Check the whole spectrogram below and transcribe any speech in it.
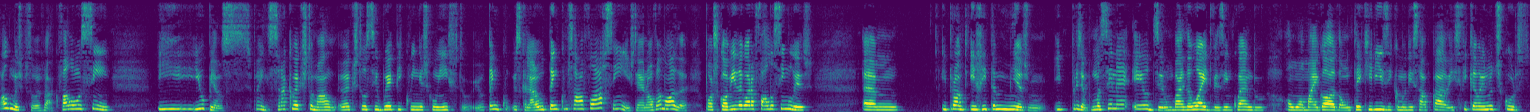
algumas pessoas vá, que falam assim. E, eu penso, bem, será que eu é que estou mal? Eu é que estou a ser bué picuinhas com isto? Eu tenho, se calhar eu tenho que começar a falar assim. Isto é a nova moda. Pós-Covid agora fala-se inglês. Um, e pronto, irrita-me mesmo. E, por exemplo, uma cena é eu dizer um by the way de vez em quando, ou um oh my god, ou um take it easy, como eu disse há bocado. Isso fica bem no discurso.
